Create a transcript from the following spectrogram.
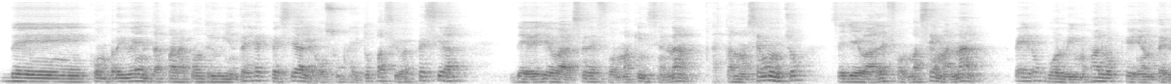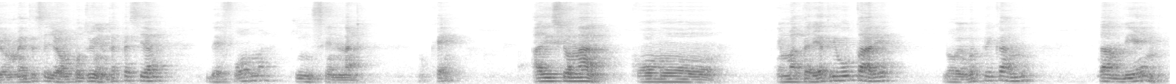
de compra y venta para contribuyentes especiales o sujeto pasivo especial debe llevarse de forma quincenal. Hasta no hace mucho se llevaba de forma semanal pero volvimos a lo que anteriormente se llevaba un contribuyente especial de forma quincenal. Adicional, como en materia tributaria, lo vengo explicando, también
